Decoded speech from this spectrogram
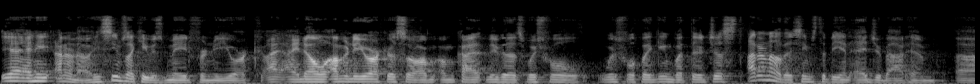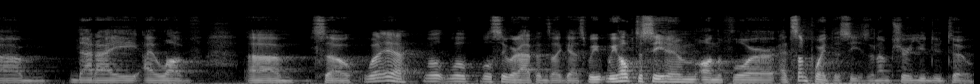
Yeah, and he I don't know, he seems like he was made for New York. I, I know I'm a New Yorker, so I'm, I'm kind of maybe that's wishful wishful thinking, but there just I don't know, there seems to be an edge about him um, that I I love. Um, so well, yeah, we'll we'll we'll see what happens. I guess we we hope to see him on the floor at some point this season. I'm sure you do too.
